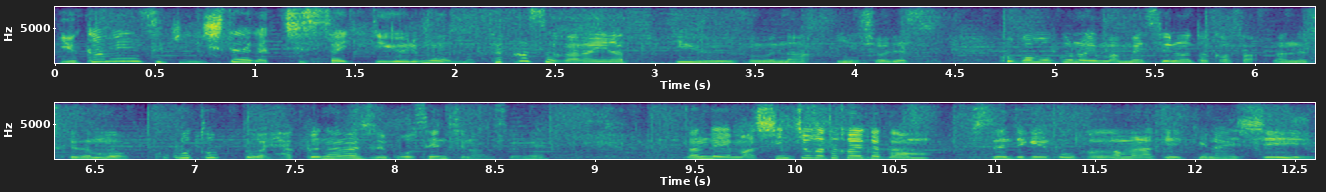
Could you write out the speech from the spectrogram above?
床面積自体が小さいっていうよりも、まあ、高さがないなっていう風な印象です。ここ僕の今目線の高さなんですけども、ここトップが175センチなんですよね。なんで、まあ、身長が高い方は必然的にこうかがまなきゃいけないし、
